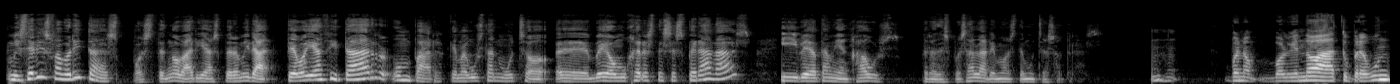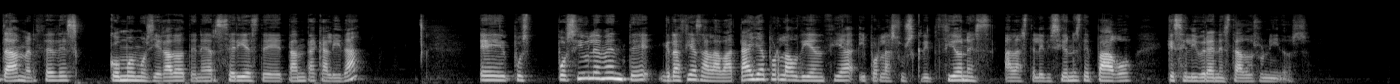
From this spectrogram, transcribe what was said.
Mis series favoritas, pues tengo varias, pero mira, te voy a citar un par que me gustan mucho. Eh, veo Mujeres Desesperadas y veo también House, pero después hablaremos de muchas otras. Bueno, volviendo a tu pregunta, Mercedes, ¿cómo hemos llegado a tener series de tanta calidad? Eh, pues posiblemente gracias a la batalla por la audiencia y por las suscripciones a las televisiones de pago que se libra en Estados Unidos.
